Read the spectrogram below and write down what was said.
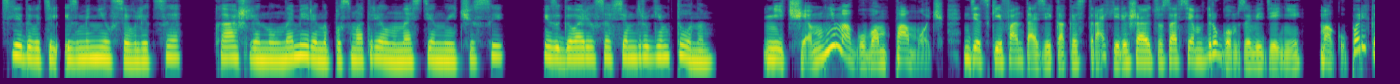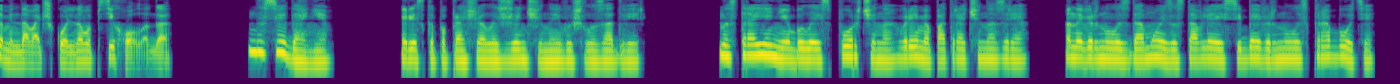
Следователь изменился в лице, кашлянул, намеренно посмотрел на настенные часы и заговорил совсем другим тоном. «Ничем не могу вам помочь. Детские фантазии, как и страхи, решаются совсем в другом заведении. Могу порекомендовать школьного психолога». «До свидания». Резко попрощалась женщина и вышла за дверь. Настроение было испорчено, время потрачено зря. Она вернулась домой, заставляя себя, вернулась к работе.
